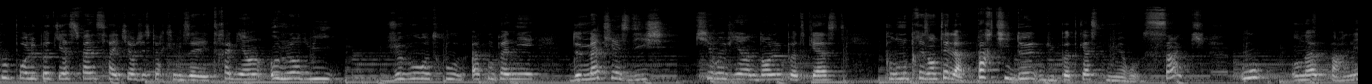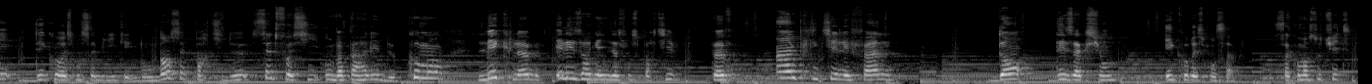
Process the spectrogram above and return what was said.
Pour le podcast Fan Striker. J'espère que vous allez très bien. Aujourd'hui, je vous retrouve accompagné de Mathias Dich qui revient dans le podcast pour nous présenter la partie 2 du podcast numéro 5 où on a parlé d'éco-responsabilité. Donc dans cette partie 2, cette fois-ci, on va parler de comment les clubs et les organisations sportives peuvent impliquer les fans dans des actions éco-responsables. Ça commence tout de suite.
